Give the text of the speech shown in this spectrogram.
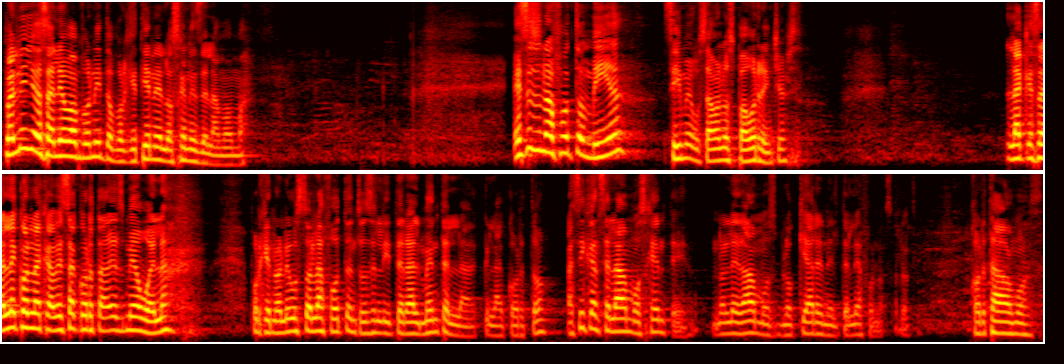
Pero el niño salió más bonito porque tiene los genes de la mamá. Esa es una foto mía Sí, me gustaban los Power Rangers. La que sale con la cabeza cortada es mi abuela, porque no le gustó la foto, entonces literalmente la, cortó. Así cancelábamos gente, no le dábamos bloquear en el teléfono, cortábamos.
